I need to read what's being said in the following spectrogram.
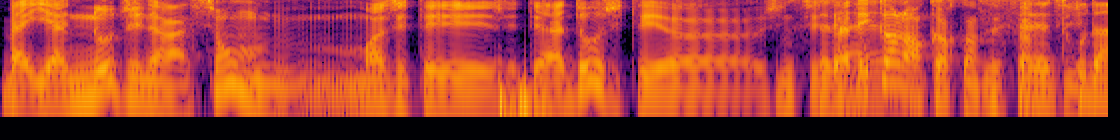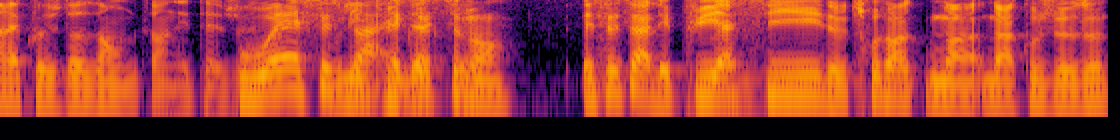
bah, il y a une autre génération. Moi, j'étais, j'étais ado, j'étais, euh, j'étais à l'école encore quand c'est C'est le sorti. trou dans la couche d'ozone quand on était jeune. Ouais, c'est ça, exactement. Et c'est ça, les pluies acides, le trou dans, dans- dans la couche d'ozone.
